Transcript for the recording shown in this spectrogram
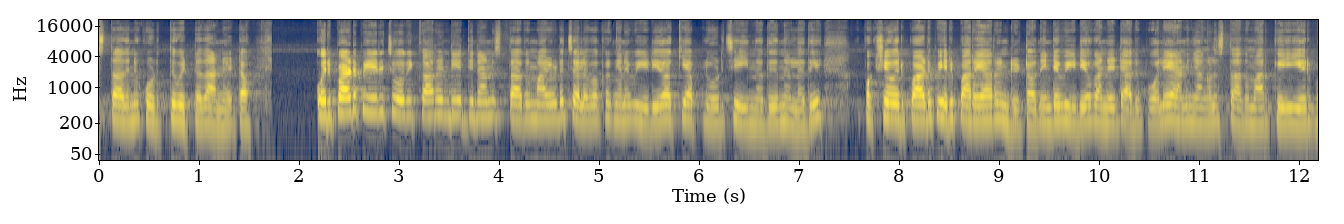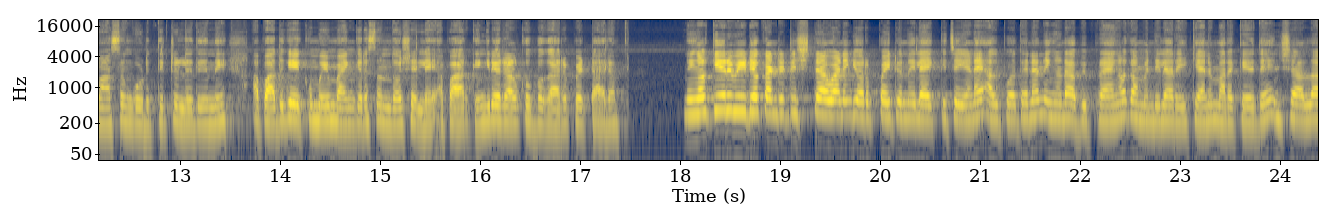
ഉസ്താദിന് കൊടുത്തു വിട്ടതാണ് കേട്ടോ. ഒരുപാട് പേര് ചോദിക്കാറുണ്ട് എന്തിനാണ് ഉസ്താദന്മാരുടെ ചിലവൊക്കെ ഇങ്ങനെ വീഡിയോ ആക്കി അപ്ലോഡ് ചെയ്യുന്നത് എന്നുള്ളത്. പക്ഷേ ഒരുപാട് പേര് പറയാറുണ്ട് കേട്ടോ നിന്റെ വീഡിയോ കണ്ടിട്ട് അതുപോലെയാണ് ഞങ്ങൾ ഉസ്താദന്മാർക്ക് ഈ ഒരു മാസം കൊടുത്തിട്ടുള്ളത് എന്ന് അപ്പോൾ അത് കേൾക്കുമ്പോഴും ഭയങ്കര സന്തോഷമല്ലേ അപ്പോൾ ആർക്കെങ്കിലും ഒരാൾക്ക് ഉപകാരപ്പെട്ടാലും? നിങ്ങൾക്ക് ഈ ഒരു വീഡിയോ കണ്ടിട്ട് ഇഷ്ടമാവുകയാണെങ്കിൽ ഉറപ്പായിട്ടൊന്ന് ലൈക്ക് ചെയ്യണേ. അതുപോലെ തന്നെ നിങ്ങളുടെ അഭിപ്രായങ്ങൾ കമന്റിൽ അറിയിക്കാനും മറക്കരുത്. ഇൻഷാല്ല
